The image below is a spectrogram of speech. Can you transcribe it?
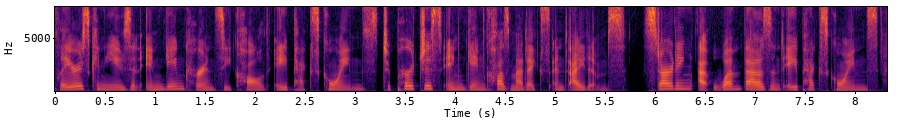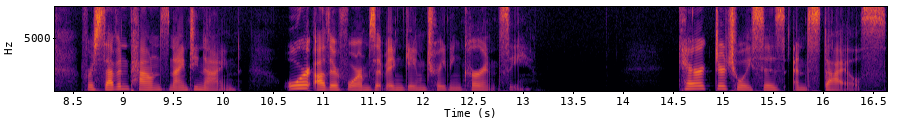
Players can use an in game currency called Apex Coins to purchase in game cosmetics and items, starting at 1,000 Apex Coins for £7.99, or other forms of in game trading currency. Character choices and styles.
